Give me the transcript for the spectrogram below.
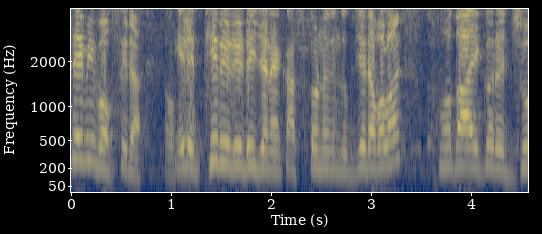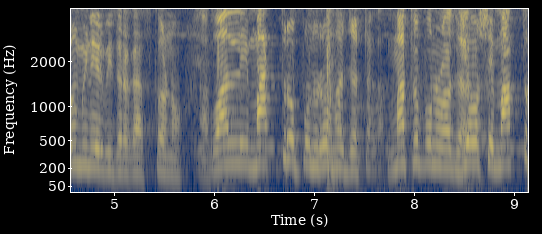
সেমি বক্স এটা। এটা থ্রি ডি ডিজাইনের কাজ করানো কিন্তু যেটা বলা হয় খোদাই করে জমিনের ভিতরে কাজ করানো। ওয়ানলি মাত্র পনেরো হাজার টাকা। মাত্র পনেরো হাজার? অবশ্যই মাত্র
